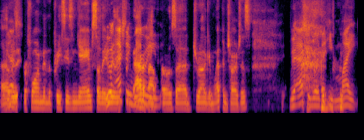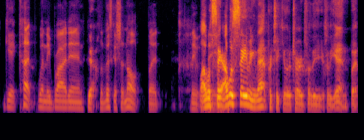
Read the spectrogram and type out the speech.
Uh, yes. Really performed in the preseason game, so they we really forgot worried. about those uh, drug and weapon charges. We are actually worried that he might get cut when they brought in yeah. Laviska Shenault, but they, well, I would they, say I was saving that particular turn for the for the end, but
